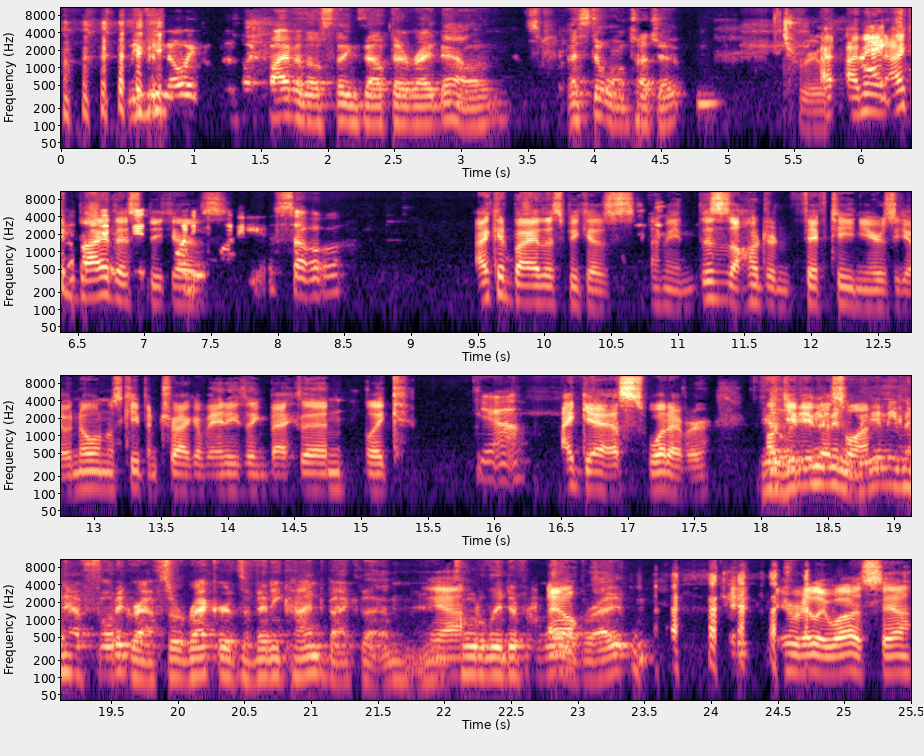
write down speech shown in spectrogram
Even knowing there's like five of those things out there right now, I still won't touch it. true. I, I mean, I, could buy this because so I could buy this because I mean, this is 115 years ago. No one was keeping track of anything back then. Like, yeah. I guess whatever. Yeah, I'll we give you didn't this even, one. We didn't even have photographs or records of any kind back then. In Yeah. a totally different world, right? It, it really was. Yeah.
